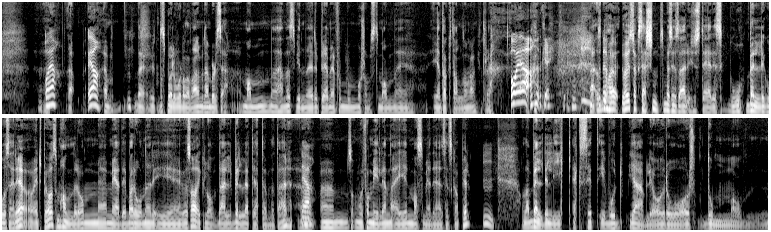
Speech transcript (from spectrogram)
Å ja. Ja. Ja. Det, uten å spoile hvordan den er, men den bør du se. Mannen hennes vinner premie for morsomste mann i, i en takketale noen gang, tror jeg. Å ja, ok. Nei, altså, du, har, du har jo Succession, som jeg syns er hysterisk god. Veldig god serie, og HBO, som handler om eh, mediebaroner i USA. Ikke lov, det er veldig lett å gjette hvem dette er. Ja. Eh, um, hvor familien eier masse medieselskaper. Mm. Og det er veldig lik Exit i hvor jævlig og rå og dumme og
